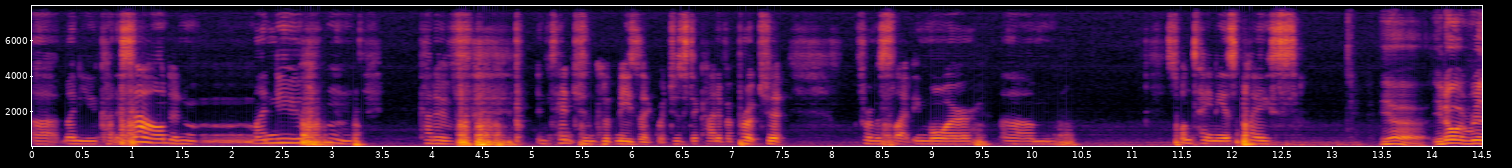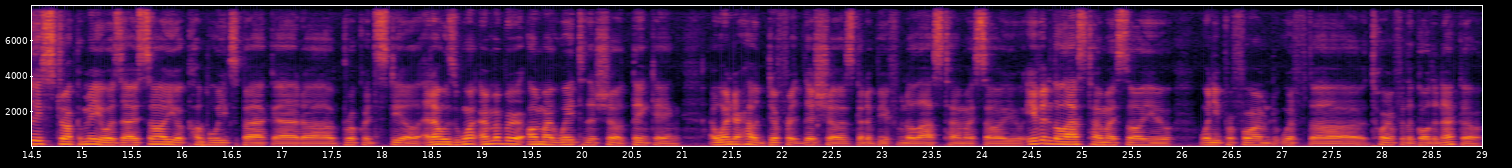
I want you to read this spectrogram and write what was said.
uh, my new kind of sound and my new hmm, kind of intentions with music, which is to kind of approach it from a slightly more um, spontaneous place. Yeah, you know what really struck me was I saw you a couple weeks back at uh, Brooklyn Steel, and I was one. I remember on my way to the show thinking, I wonder how different this show is gonna be from the last time I saw you. Even the last time I saw you when you performed with the uh, touring for the Golden Echo,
